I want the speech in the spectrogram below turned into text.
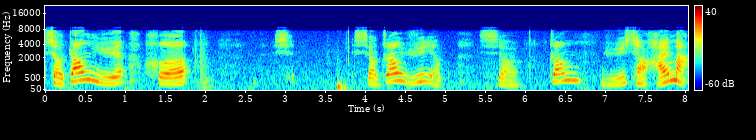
小章鱼和小小章鱼也小章鱼小海马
